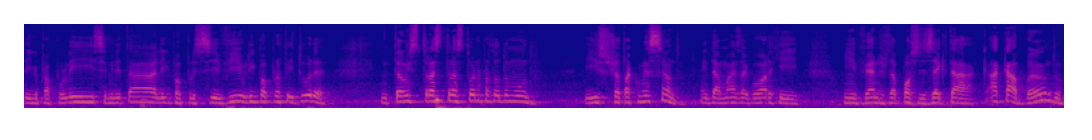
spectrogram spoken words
ligam para a polícia militar, ligam para a polícia civil, ligam para a prefeitura. Então isso traz transtorno para todo mundo. E isso já está começando, ainda mais agora que o inverno já posso dizer que está acabando,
